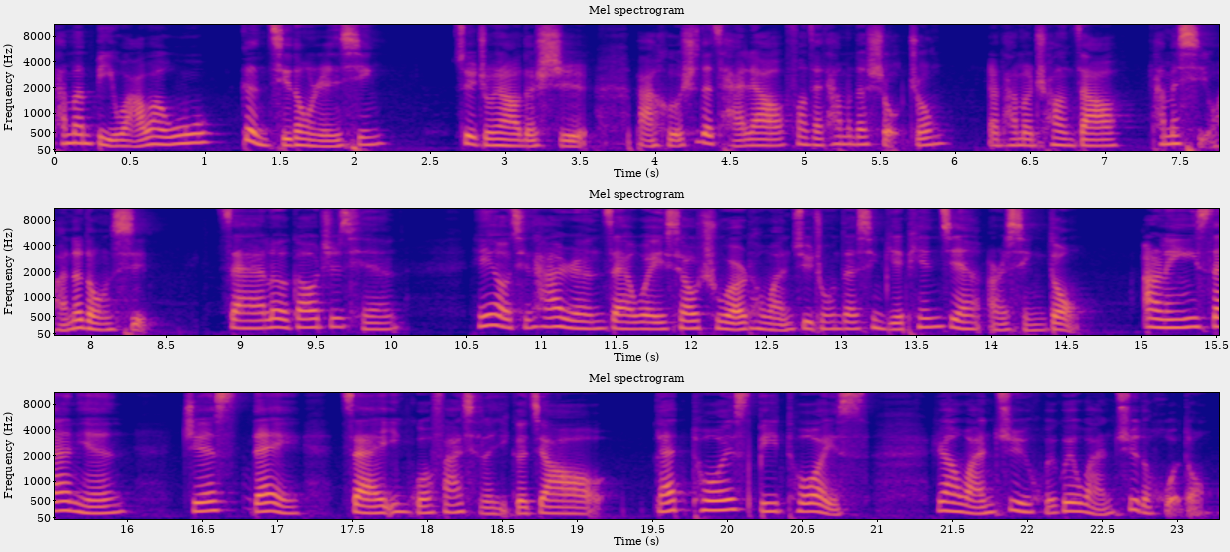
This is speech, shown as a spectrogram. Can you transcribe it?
他们比娃娃屋更激动人心。最重要的是，把合适的材料放在他们的手中，让他们创造他们喜欢的东西。在乐高之前。也有其他人在为消除儿童玩具中的性别偏见而行动。二零一三年，Jess Day 在英国发起了一个叫 “Let Toys Be Toys”，让玩具回归玩具的活动。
